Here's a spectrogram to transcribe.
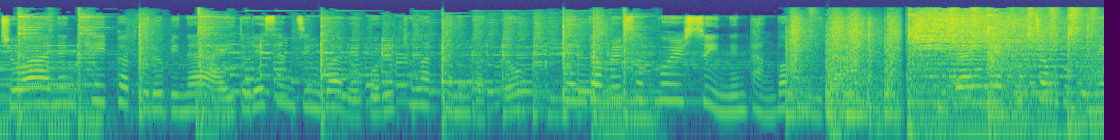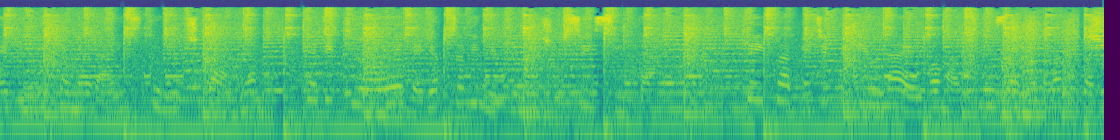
좋아하는 K-팝 그룹이나 아이돌의 상징과 로고를 통합하는 것도 팬덤을 선보일 수 있는 방법입니다. 디자인의 특정 부분에 glitter나 rhinestone을 추가하면 페디큐어의 매력적인 느낌을 줄 수 있습니다. K-팝 뮤직비디오나 앨범 아트에서 영감을 받은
